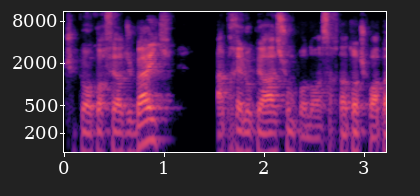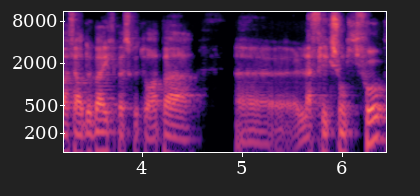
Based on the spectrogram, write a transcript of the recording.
tu peux encore faire du bike. Après l'opération, pendant un certain temps, tu pourras pas faire de bike parce que tu n'auras pas euh, la flexion qu'il faut.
